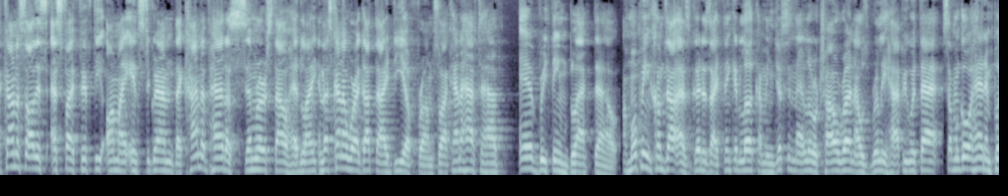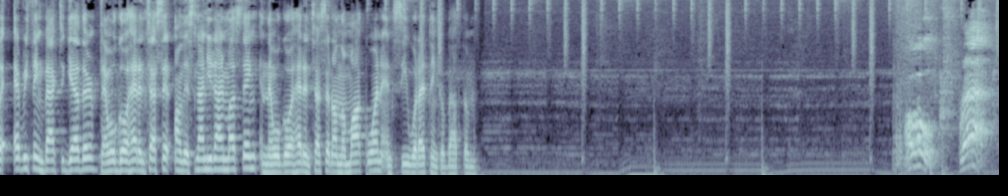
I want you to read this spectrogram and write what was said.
I kind of saw this S550 on my Instagram that kind of had a similar style headlight, and that's kind of where I got the idea from. So I kind of have to have everything blacked out. I'm hoping it comes out as good as I think it look. I mean, just in that little trial run, I was really happy with that. So I'm gonna go ahead and put everything back together. Then we'll go ahead and test it on this 99 Mustang, and then we'll go ahead and test it on the Mach 1 and see what I think about them. Oh, crap.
